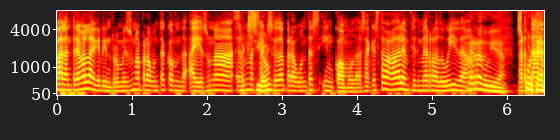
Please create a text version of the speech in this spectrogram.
Val, entrem a la Green Room. És una pregunta com de... Ai, és una, és una Secció. secció de preguntes incòmodes. Aquesta vegada l'hem fet més reduïda. Més reduïda. Per curteta.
